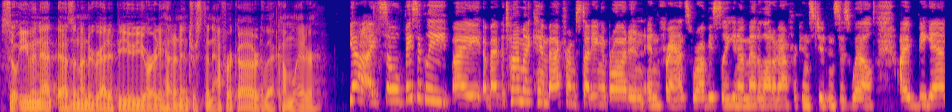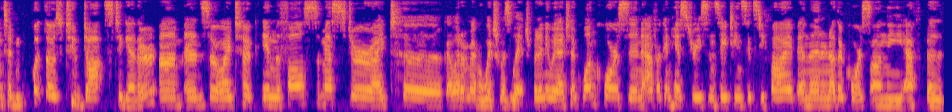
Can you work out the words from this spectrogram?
So even at, as an undergrad at BU, you already had an interest in Africa, or did that come later? Yeah, I, so basically, I, by the time I came back from studying abroad in, in France, where obviously you know met a lot of African students as well, I began to put those two dots together. Um, and so I took in the fall semester, I took I don't remember which was which, but anyway, I took one course in African history since 1865, and then another course on the Af- the,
